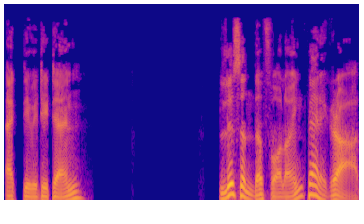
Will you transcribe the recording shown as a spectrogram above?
Activity 10. Listen the following paragraph.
